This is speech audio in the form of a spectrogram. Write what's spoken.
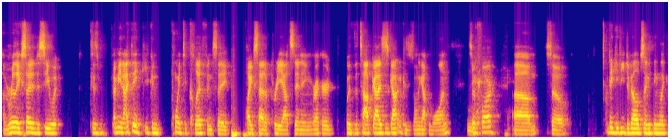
I'm really excited to see what. Because I mean, I think you can point to Cliff and say Pike's had a pretty outstanding record with the top guys he's gotten because he's only gotten one so Yeah. far. Um, so I think if he develops anything like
